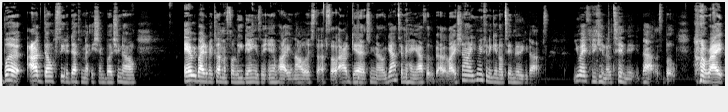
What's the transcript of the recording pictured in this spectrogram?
But I don't see the defamation. But you know, everybody been coming for Lee Daniels and Empire and all this stuff. So I guess you know, y'all tell me how y'all feel about it. Like Sean, you ain't finna get no ten million dollars. You ain't finna get no ten million dollars, boo. All right,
